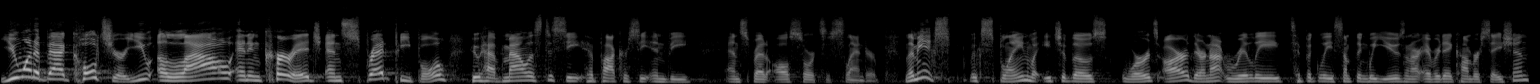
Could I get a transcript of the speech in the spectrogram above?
You want a bad culture, you allow and encourage and spread people who have malice, deceit, hypocrisy, envy, and spread all sorts of slander. Let me ex- explain what each of those words are. They're not really typically something we use in our everyday conversation.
